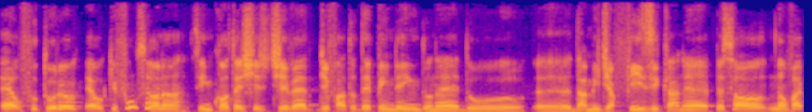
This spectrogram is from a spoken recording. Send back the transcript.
é o futuro, é o que funciona. Assim, enquanto a gente estiver de fato dependendo, né, do uh, da mídia física, né, o pessoal não vai,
